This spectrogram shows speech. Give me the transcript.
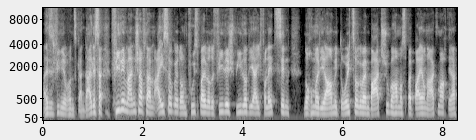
Also finde ich auch ein Skandal. Deshalb, viele Mannschaften am Eishockey oder im Fußball werden viele Spieler, die eigentlich verletzt sind, noch einmal die mit durchzogen. Beim Badstuber haben wir es bei Bayern auch gemacht, ja.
